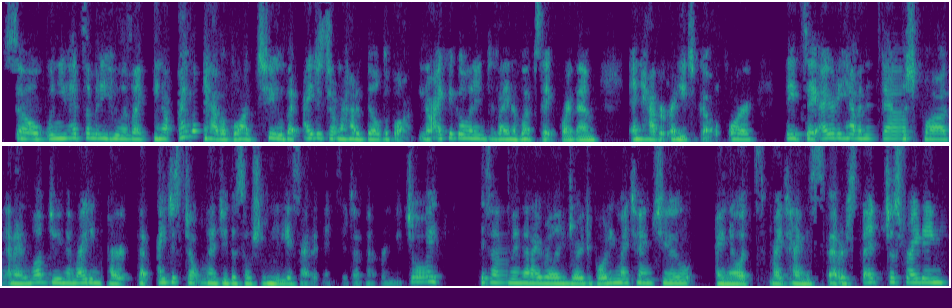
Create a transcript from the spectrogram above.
So when you had somebody who was like, you know, I want to have a blog too, but I just don't know how to build a blog. You know, I could go in and design a website for them and have it ready to go. Or they'd say, I already have an established blog and I love doing the writing part, but I just don't want to do the social media side of things. It doesn't bring me joy. It's not something that I really enjoy devoting my time to. I know it's my time is better spent just writing.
